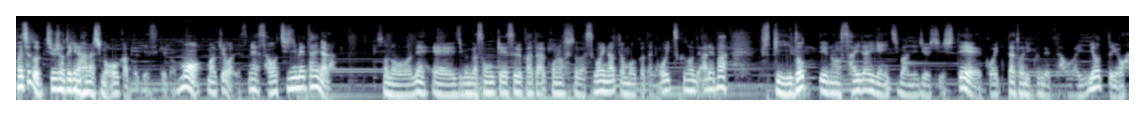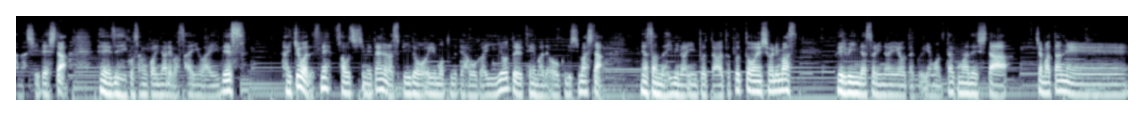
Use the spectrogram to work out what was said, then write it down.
まあ、ちょっと抽象的な話も多かったですけども、まあ、今日はですね、差を縮めたいなら、そのね、えー、自分が尊敬する方、この人がすごいなと思う方に追いつくのであれば、スピードっていうのを最大限一番に重視して、こういった取り組んでいった方がいいよというお話でした。えー、ぜひご参考になれば幸いです。はい、今日はですね、差を縮めたいならスピードを追い求めた方がいいよというテーマでお送りしました。皆さんの日々のインプット、アウトプットを応援しております。ウェルビンダストリーの栄養卓、山本拓馬でした。じゃあまたね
